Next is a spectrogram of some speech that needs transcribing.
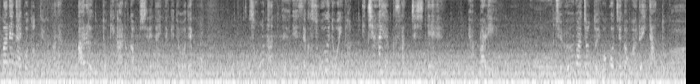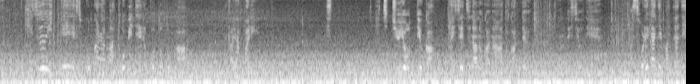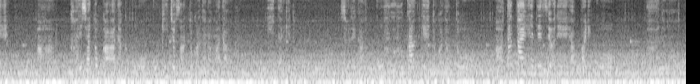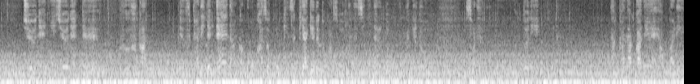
まれないことっていうのかな？ある時があるかもしれないんだけどでもそうなんだよねだからそういうのをいち早く察知してやっぱりこう自分はちょっと居心地が悪いなとか気づいてそこからまあ飛び出ることとかがやっぱり重要っていうか大切なのかなとかって思うんですよね。まあ、それがねまたね社とかなんかこうご近所さんとかならまだいいんだけどそれがご夫婦関係とかだとまた大変ですよねやっぱりこうあの10年20年って夫婦間で2人でねなんかこう家族を築き上げるとかそういう話になると思うんだけどそれももう本当になかなかねやっぱり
